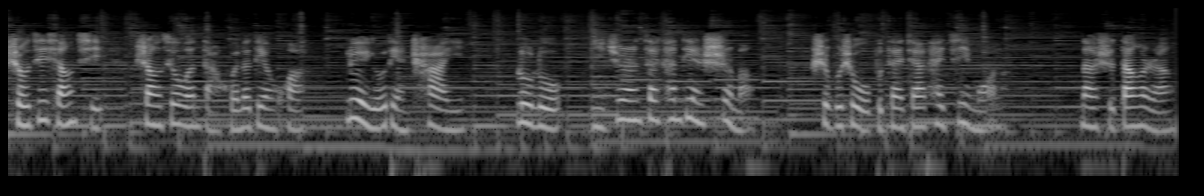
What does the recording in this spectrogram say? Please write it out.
手机响起。尚修文打回了电话，略有点诧异：“露露，你居然在看电视吗？是不是我不在家太寂寞了？”“那是当然。”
